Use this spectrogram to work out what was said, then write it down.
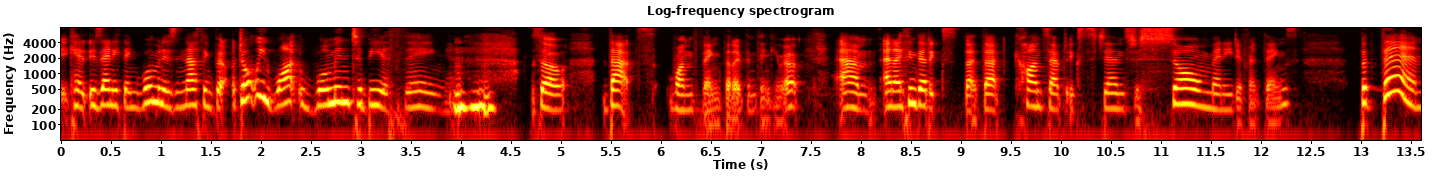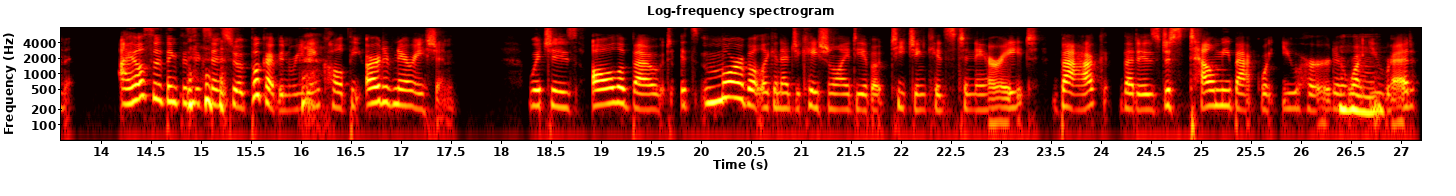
is anything woman is nothing but don't we want woman to be a thing? Mm-hmm. so that's one thing that i've been thinking about. Um, and i think that ex- that that concept extends to so many different things. But then i also think this extends to a book i've been reading called the art of narration which is all about it's more about like an educational idea about teaching kids to narrate back that is just tell me back what you heard or mm-hmm. what you read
